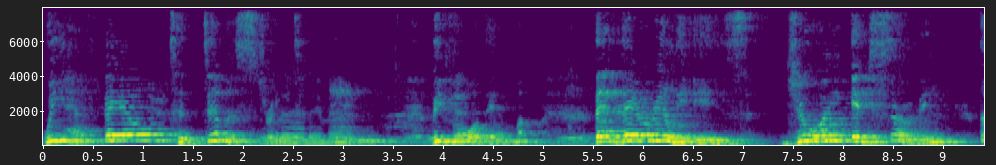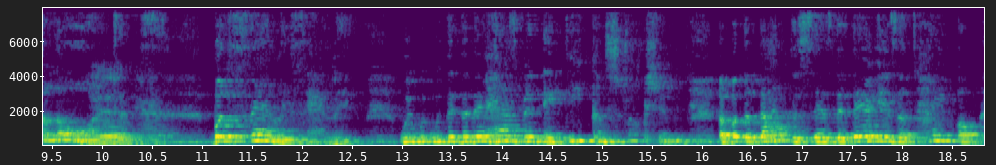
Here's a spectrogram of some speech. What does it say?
We have failed to demonstrate Amen. Amen. mm, before them that there really is joy in serving the Lord. Yes. But sadly, sadly, we, we, we- th- th- there has been a deconstruction. Uh, but the doctor says that there is a type of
